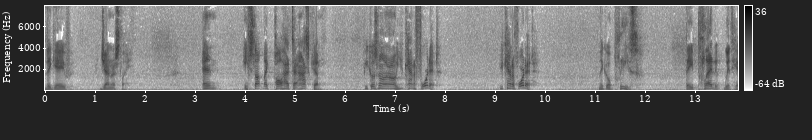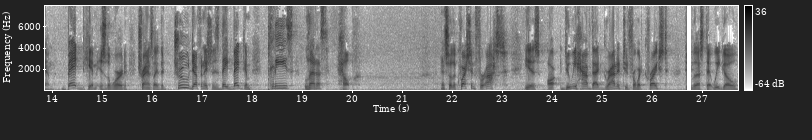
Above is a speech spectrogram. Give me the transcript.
they gave generously. And it's not like Paul had to ask him. He goes, No, no, no, you can't afford it. You can't afford it. And they go, Please. They pled with him. Begged him is the word translated. The true definition is they begged him, Please let us help. And so the question for us is are, do we have that gratitude for what Christ did with us that we go,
